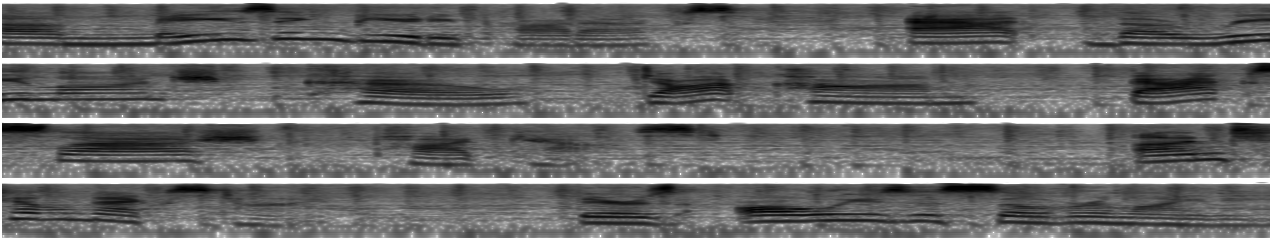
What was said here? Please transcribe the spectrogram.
amazing beauty products at therelaunchco.com backslash podcast. Until next time, there's always a silver lining,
